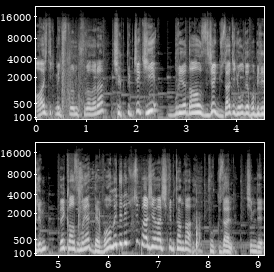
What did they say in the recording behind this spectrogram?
ağaç dikmek istiyorum şuralara. Çıktıkça ki buraya daha hızlıca güzelce yol yapabilelim. Ve kazmaya devam edelim. Süper cevher çıktı bir tane daha. Çok güzel. Şimdi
